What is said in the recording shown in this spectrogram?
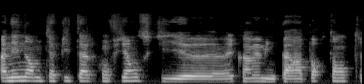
un énorme capital confiance qui est quand même une part importante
